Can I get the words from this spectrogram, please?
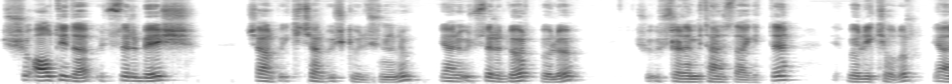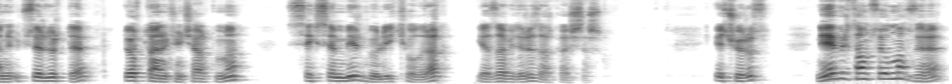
Şu 6'yı da 3 üzeri 5 çarpı 2 çarpı 3 gibi düşünelim. Yani 3 üzeri 4 bölü şu 3'lerden bir tanesi daha gitti. Bölü 2 olur. Yani 3 üzeri 4 de 4 tane 3'ün çarpımı 81 bölü 2 olarak yazabiliriz arkadaşlar. Geçiyoruz. N'ye bir tam sayı olmak üzere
